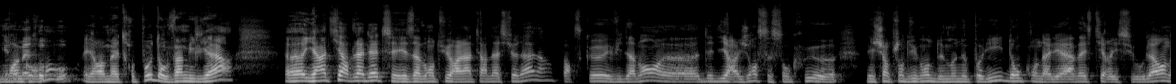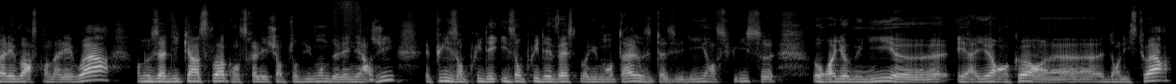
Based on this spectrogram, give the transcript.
moins gourmand et remettre au pot. Donc, 20 milliards. Euh, il y a un tiers de la dette, c'est les aventures à l'international, hein, parce que évidemment, euh, des dirigeants se sont crus euh, les champions du monde de Monopoly, donc on allait investir ici ou là, on allait voir ce qu'on allait voir. On nous a dit 15 fois qu'on serait les champions du monde de l'énergie, et puis ils ont pris des, ils ont pris des vestes monumentales aux États-Unis, en Suisse, au Royaume-Uni et ailleurs encore dans l'histoire,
